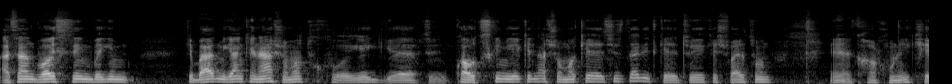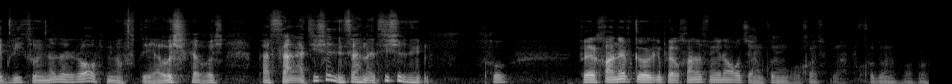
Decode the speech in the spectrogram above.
اصلا وایستیم بگیم که بعد میگن که نه شما کاوتسکی میگه که نه شما که چیز دارید که توی کشورتون کارخونه کبریت و اینا داره راه میفته. یواش یواش. پس صنعتی شدین صنعتی شدین. خب؟ پرخانف گورگی پرخانف میگن آقا جمع کنیم. خودمون بابا.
